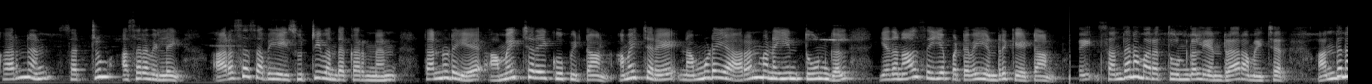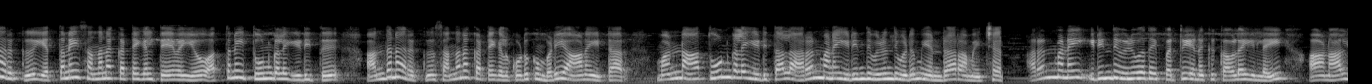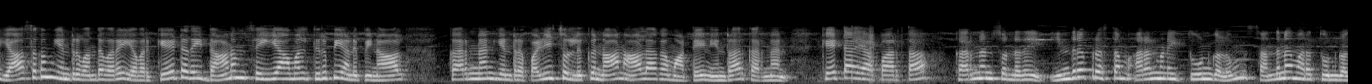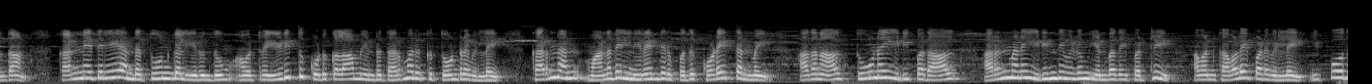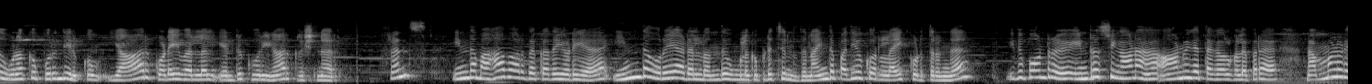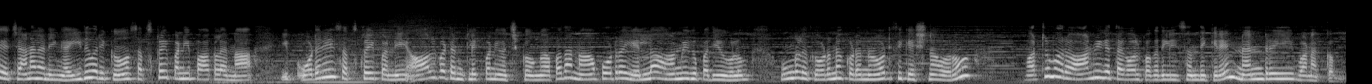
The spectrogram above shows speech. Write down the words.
கர்ணன் சற்றும் அசரவில்லை. அரச சபையை சுற்றி வந்த கர்ணன் தன்னுடைய அமைச்சரை கூப்பிட்டான். அமைச்சரே நம்முடைய அரண்மனையின் தூண்கள் எதனால் செய்யப்பட்டவை என்று கேட்டான். சந்தன மரத் தூண்கள் என்றார் அமைச்சர். அந்தனருக்கு எத்தனை சந்தனக்கட்டைகள் தேவையோ அத்தனை தூண்களை இடித்து அந்தனருக்கு சந்தனக்கட்டைகள் கொடுக்கும்படி ஆணையிட்டார். மன்னா தூண்களை இடித்தால் அரண்மனை இடிந்து விழுந்துவிடும் என்றார் அமைச்சர். அரண்மனை இடிந்து விழுவதை பற்றி எனக்கு கவலை இல்லை. ஆனால் யாசகம் என்று வந்தவரை அவர் கேட்டதை தானம் செய்யாமல் திருப்பி அனுப்பினால் கர்ணன் என்ற பழிச்சொல்லுக்கு நான் ஆளாக மாட்டேன் என்றார் கர்ணன். கேட்டாயா பார்த்தா கர்ணன் சொன்னதை இந்திரபிரஸ்தம் அரண்மனை தூண்களும் சந்தன மரத் தூண்கள்தான். கண்ணெதிரே அந்த தூண்கள் இருந்தும் அவற்றை இடித்து கொடுக்கலாம் என்று தர்மருக்கு தோன்றவில்லை. கர்ணன் மனதில் நிறைந்திருப்பது கொடைத்தன்மை. அதனால் தூணை இடிப்பதால் அரண்மனை இடிந்துவிடும் என்பதை பற்றி அவன் கவலைப்படவில்லை. இப்போது உனக்கு புரிந்திருக்கும் யார் கொடைவல்லல் என்று கூறினார் கிருஷ்ணர். ஃப்ரெண்ட்ஸ் இந்த மகாபாரத கதையுடைய இந்த உரையாடல் வந்து உங்களுக்கு பிடிச்சிருந்ததுன்னா இந்த பதிவுக்கு ஒரு லைக் கொடுத்துருங்க. இது போன்று இன்ட்ரெஸ்டிங்கான ஆன்மீக தகவல்களை பெற நம்மளுடைய சேனலை நீங்கள் இது வரைக்கும் சப்ஸ்கிரைப் பண்ணி பார்க்கலன்னா இப் உடனே சப்ஸ்கிரைப் பண்ணி ஆல் பட்டன் கிளிக் பண்ணி வச்சுக்கோங்க. அப்போ தான் நான் போடுற எல்லா ஆன்மீக பதிவுகளும் உங்களுக்கு உடனுக்குடன் நோட்டிஃபிகேஷனாக வரும். மற்றும் ஒரு ஆன்மீக தகவல் பகுதியில் சந்திக்கிறேன். நன்றி வணக்கம்.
